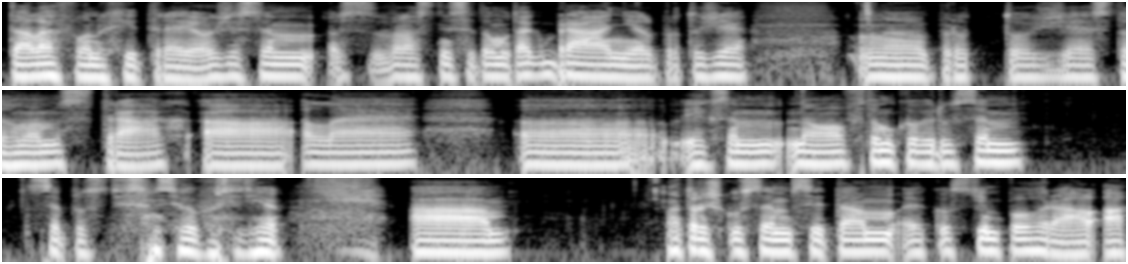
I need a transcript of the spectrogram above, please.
telefon chytrý, jo, že jsem vlastně se tomu tak bránil, protože, protože z toho mám strach, a, ale jak jsem, no v tom covidu jsem se prostě jsem si ho pořídil a a trošku jsem si tam jako s tím pohrál a,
